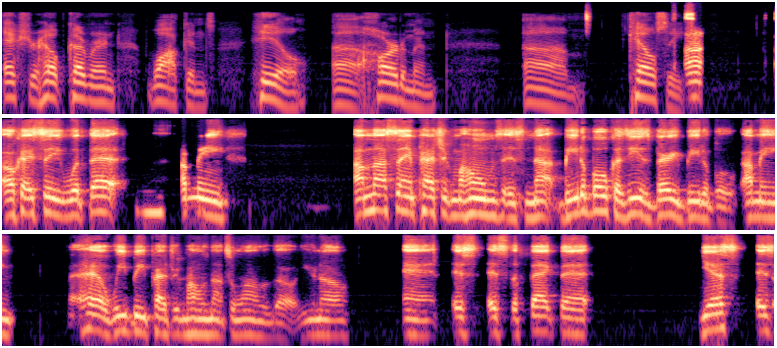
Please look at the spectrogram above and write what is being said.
extra help covering Watkins, Hill, uh, Hardman, um, Kelce. Uh, Okay, see with that, I mean, I'm not saying Patrick Mahomes is not beatable because he is very beatable. I mean, hell, we beat Patrick Mahomes not too long ago, you know, and it's it's the fact that yes, it's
